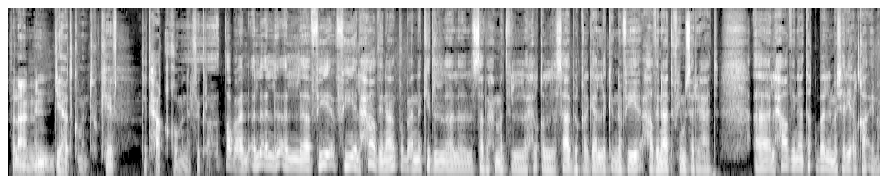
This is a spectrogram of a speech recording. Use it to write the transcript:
فالآن من جهتكم أنتم كيف تتحققوا من الفكرة؟ طبعا ال ال ال في في الحاضنة طبعا أكيد الأستاذ محمد في الحلقة السابقة قال لك إنه في حاضنات وفي مسرعات. آه الحاضنة تقبل المشاريع القائمة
